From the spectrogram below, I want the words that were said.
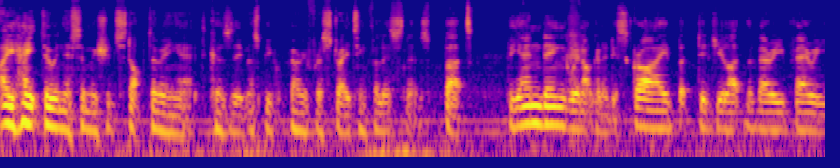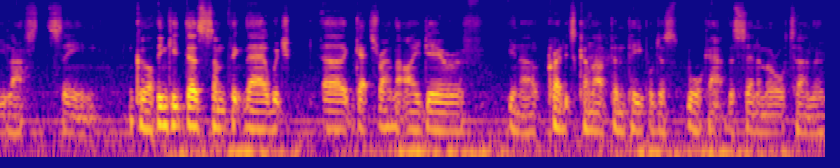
I hate doing this, and we should stop doing it because it must be very frustrating for listeners. But the ending we're not going to describe. But did you like the very, very last scene? Because I think it does something there which uh, gets around that idea of you know credits come up and people just walk out of the cinema or turn the.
